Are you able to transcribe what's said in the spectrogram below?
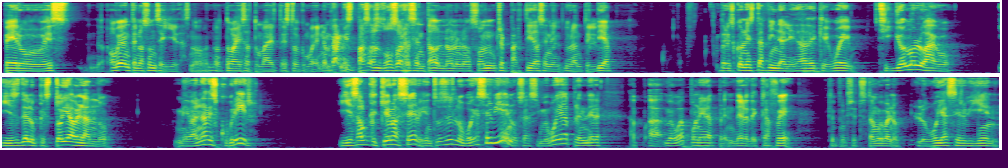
Pero es obviamente no son seguidas, ¿no? ¿no? vayas a tomar esto como de, no mames, pasas dos horas sentado. No, no, no, son repartidas en el, durante el día. Pero es con esta finalidad de que, güey, si yo no lo hago y es de lo que estoy hablando, me van a descubrir. Y es algo que quiero hacer y entonces lo voy a hacer bien. O sea, si me voy a aprender, me voy a poner a aprender de café, que por cierto está muy bueno, lo voy a hacer bien.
